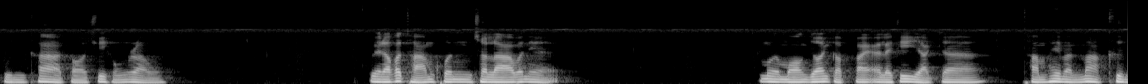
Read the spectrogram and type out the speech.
คุณค่าต่อชีวิตของเรา เวลาก็ถามคนชราว่าเนี่ย เมื่อมองย้อนกลับไปอะไรที่อยากจะทำให้มันมากขึ้น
